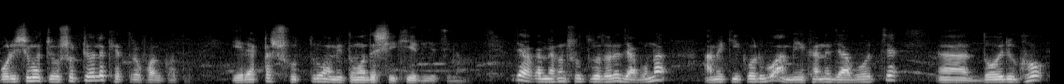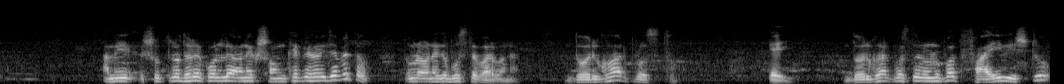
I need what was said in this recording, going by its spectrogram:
পরিসীমা চৌষট্টি হলে ক্ষেত্রফল কত? এর একটা সূত্র আমি তোমাদের শিখিয়ে দিয়েছিলাম। যাই হোক, আমি এখন সূত্র ধরে যাব না। আমি কি করব? আমি এখানে যাব হচ্ছে দৈর্ঘ্য। আমি সূত্র ধরে করলে অনেক সংক্ষেপে হয়ে যাবে তো? তোমরা অনেকে বুঝতে পারবে না। দৈর্ঘ্য আর প্রস্থ। এই দৈর্ঘ্য আর প্রস্থের অনুপাত ফাইভ ইস টু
